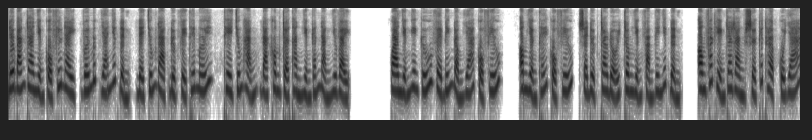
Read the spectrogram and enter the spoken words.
Nếu bán ra những cổ phiếu này với mức giá nhất định để chúng đạt được vị thế mới, thì chúng hẳn đã không trở thành những gánh nặng như vậy. Qua những nghiên cứu về biến động giá cổ phiếu, ông nhận thấy cổ phiếu sẽ được trao đổi trong những phạm vi nhất định. Ông phát hiện ra rằng sự kết hợp của giá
